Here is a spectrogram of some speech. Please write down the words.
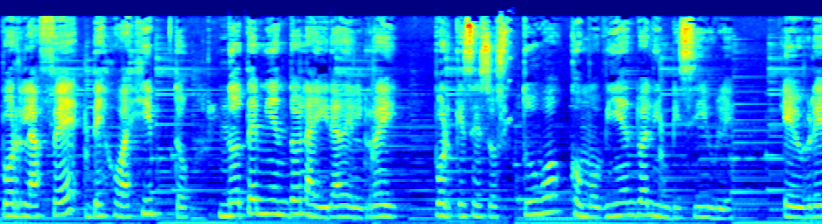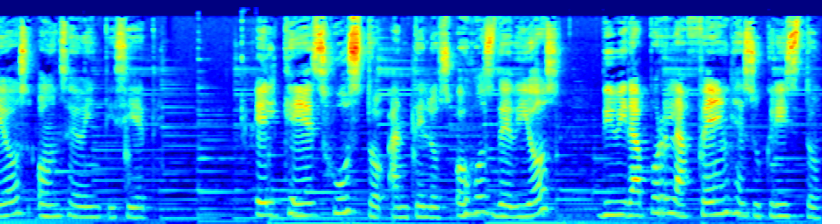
Por la fe dejó a Egipto, no temiendo la ira del rey, porque se sostuvo como viendo al invisible. Hebreos 11:27. El que es justo ante los ojos de Dios vivirá por la fe en Jesucristo,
